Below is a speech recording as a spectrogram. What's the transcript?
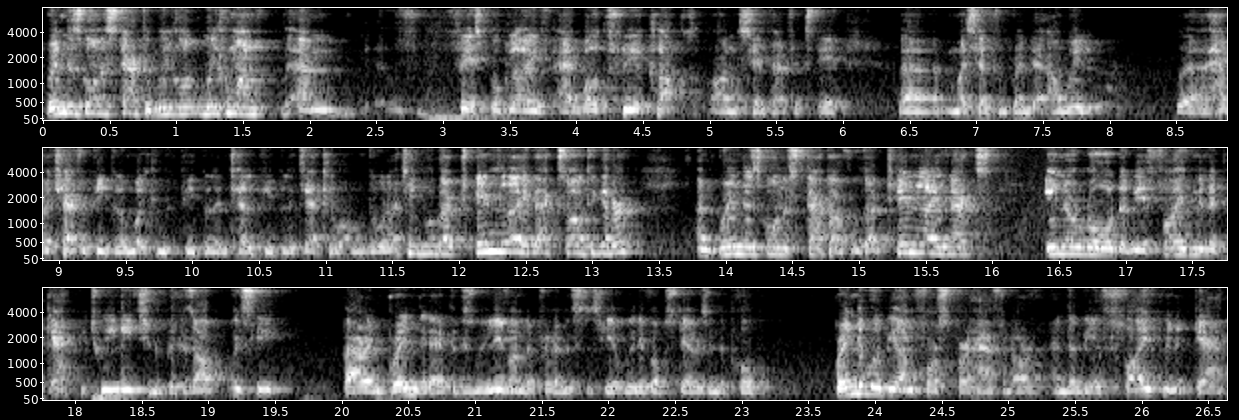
Brenda's going to start it. We'll go. We'll come on um, Facebook Live at about three o'clock on St. Patrick's Day. Uh, myself and Brenda, and we'll. Uh, have a chat with people and welcome people and tell people exactly what we're doing. I think we've got 10 live acts altogether, and Brenda's going to start off. We've got 10 live acts in a row. There'll be a five minute gap between each of them because obviously, barring Brenda, because we live on the premises here, we live upstairs in the pub. Brenda will be on first for half an hour, and there'll be a five minute gap,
